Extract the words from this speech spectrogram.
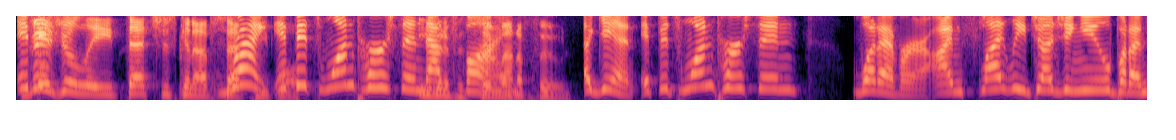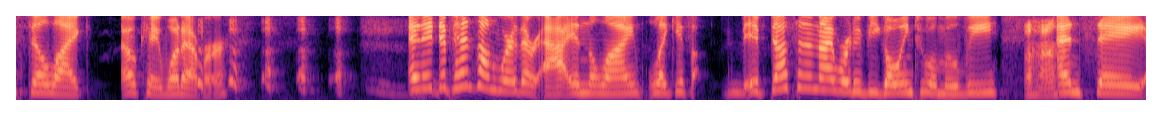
If visually, that's just going to upset right. people. If it's one person, even that's if it's the fine. same amount of food. Again, if it's one person, whatever. I'm slightly judging you, but I'm still like, okay, whatever. and it depends on where they're at in the line. Like if if Dustin and I were to be going to a movie Uh-huh. and say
